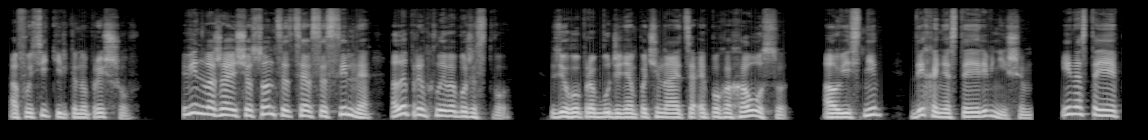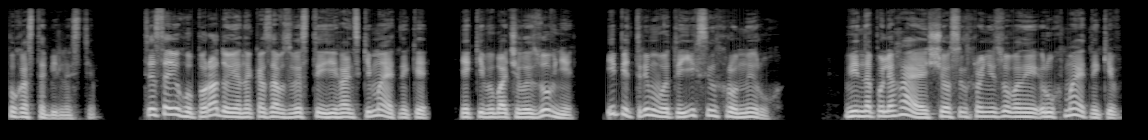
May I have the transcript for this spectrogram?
а Фусі тільки но прийшов. Він вважає, що сонце це все сильне, але примхливе божество. З його пробудженням починається епоха хаосу, а у вісні дихання стає рівнішим, і настає епоха стабільності. Це за його порадою я наказав звести гігантські маятники, які ви бачили зовні, і підтримувати їх синхронний рух. Він наполягає, що синхронізований рух маятників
